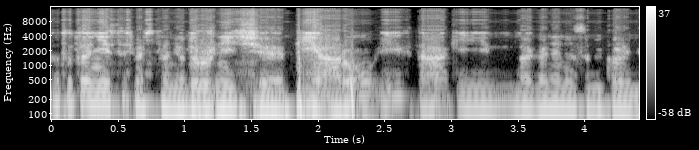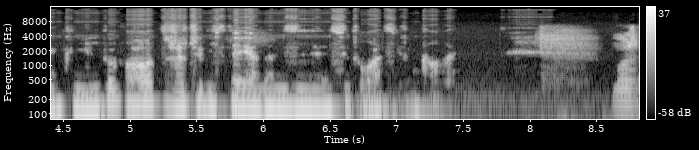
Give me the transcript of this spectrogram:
no tutaj nie jesteśmy w stanie odróżnić e, PR-u ich, tak, i naganiania sobie kolejnych klientów od rzeczywistej analizy sytuacji rynkowej. Może,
